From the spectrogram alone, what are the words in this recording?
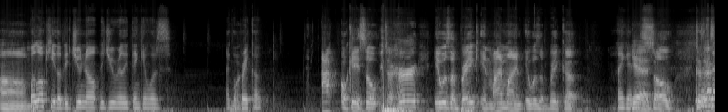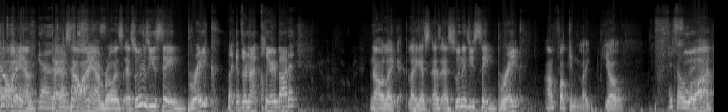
um But low key though, did you know? Did you really think it was like a What? breakup? I, okay so to her it was a break in my mind it was a breakup I get Yeah. it. so Because that's, That's how I like- am. yeah, That- that's that's, how I'm am, bro. As, as soon as you say break, Like if they're not clear about it. no, like like as, as, as soon as you say break, I'm fucking like, yo, It's full over. on.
